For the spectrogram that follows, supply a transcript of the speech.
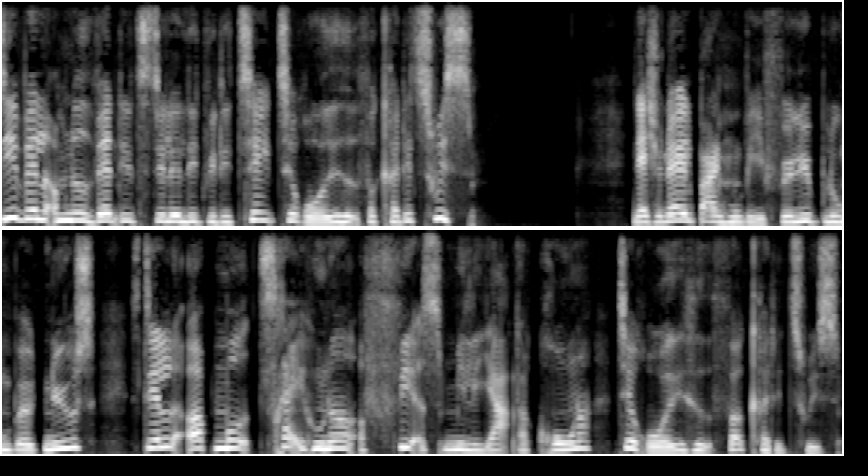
de vil om nødvendigt stille likviditet til rådighed for Credit Suisse. Nationalbanken vil ifølge Bloomberg News stille op mod 380 milliarder kroner til rådighed for Credit Suisse.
